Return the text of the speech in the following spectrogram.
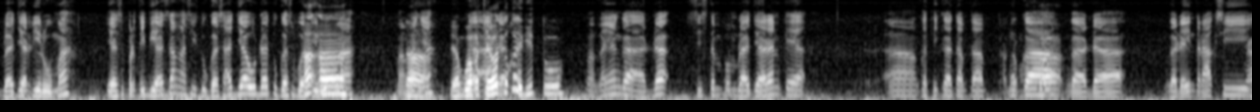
belajar di rumah ya seperti biasa ngasih tugas aja udah tugas buat di Ah, ah. rumah. Makanya nah yang gua nggak kecewa ada- tuh kayak gitu. Makanya nggak ada sistem pembelajaran kayak eh, ketika tatap muka nggak ada nggak ada interaksi Nah.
